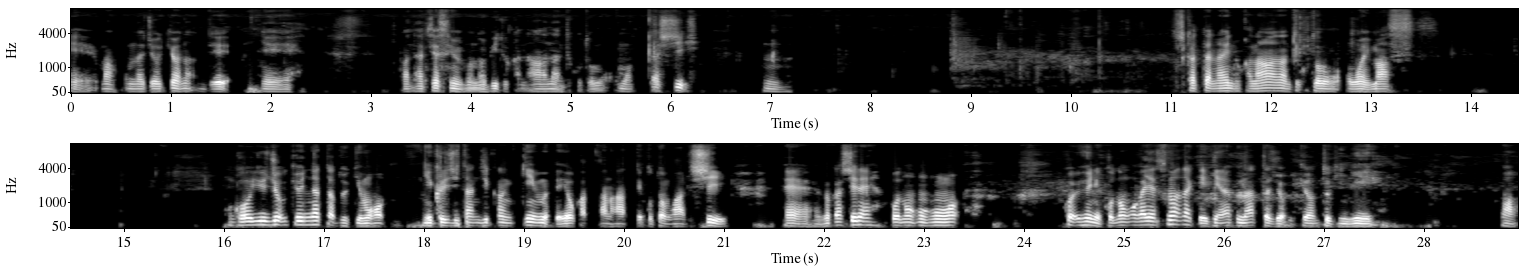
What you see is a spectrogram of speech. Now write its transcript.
えー、まあ、こんな状況なんで、えー、まあ、夏休みも伸びるかな、なんてことも思ったし、うん。仕方ないのかな、なんてことも思います。こういう状況になった時も、育児短時間勤務でよかったなってこともあるし、えー、昔ね、このこういうふうに子供が休まなきゃいけなくなった状況の時に、まあ、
